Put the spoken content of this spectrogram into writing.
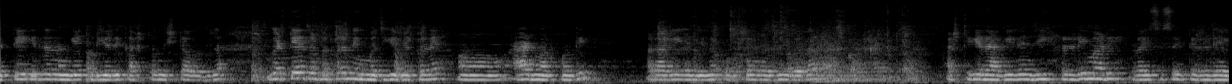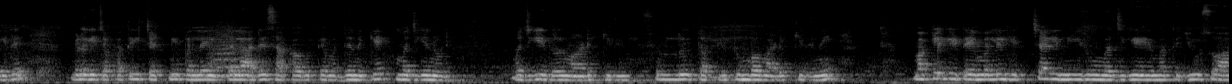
ಗಟ್ಟಿಯಾಗಿದ್ದರೆ ನನಗೆ ಕುಡಿಯೋದಕ್ಕೆ ಅಷ್ಟೊಂದು ಇಷ್ಟ ಆಗೋದಿಲ್ಲ. ಗಟ್ಟಿಯಾದರೆ ಬೇಕಾದ್ರೆ ನೀವು ಮಜ್ಜಿಗೆ ಬೇಕಾದ್ರೆ ಆ್ಯಡ್ ಮಾಡ್ಕೊಂಡು. ರಾಗಿ ಗಂಜಿನ ಕುಡ್ಕೋಬೋದು ಇವಾಗ. ಅಷ್ಟಿಗೆ ರಾಗಿ ಗಂಜಿ ರೆಡಿ ಮಾಡಿ ರೈಸ್ ಸಹಿತ ರೆಡಿಯಾಗಿದೆ ಬೆಳಗ್ಗೆ ಚಪಾತಿ, ಚಟ್ನಿ, ಪಲ್ಯ ಇತ್ತಲ್ಲ, ಅದೇ ಸಾಕಾಗುತ್ತೆ ಮಧ್ಯಾಹ್ನಕ್ಕೆ. ಮಜ್ಜಿಗೆ ನೋಡಿ. ಮಜ್ಜಿಗೆ ಇದ್ರಲ್ಲಿ ಮಾಡಿಕ್ಕಿದ್ದೀನಿ ಫುಲ್ಲು ತಪ್ಪಲಿ ತುಂಬ ಮಾಡಿಕ್ಕಿದ್ದೀನಿ ಮಕ್ಕಳಿಗೆ ಈ ಟೈಮಲ್ಲಿ ಹೆಚ್ಚಾಗಿ ನೀರು, ಮಜ್ಜಿಗೆ ಮತ್ತು ಜ್ಯೂಸು ಆ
